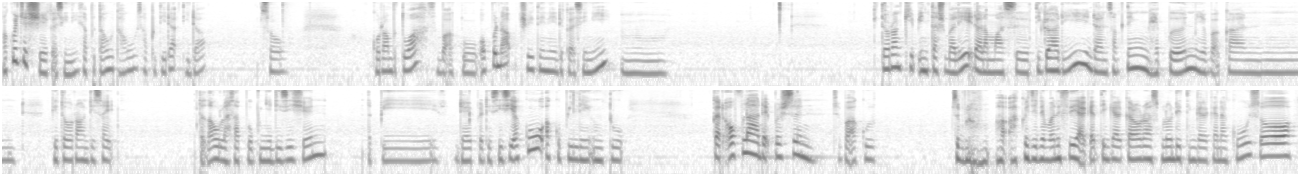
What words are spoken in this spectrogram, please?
aku just share kat sini siapa tahu tahu siapa tidak tidak. So korang bertuah sebab aku open up cerita ni dekat sini. Hmm, kita orang keep in touch balik dalam masa 3 hari dan something happen menyebabkan kita orang decide tak tahulah siapa punya decision. Tapi daripada sisi aku aku pilih untuk cut off lah that person. Sebab aku sebelum aku jadi manusia akan tinggalkan orang sebelum dia tinggalkan aku. So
